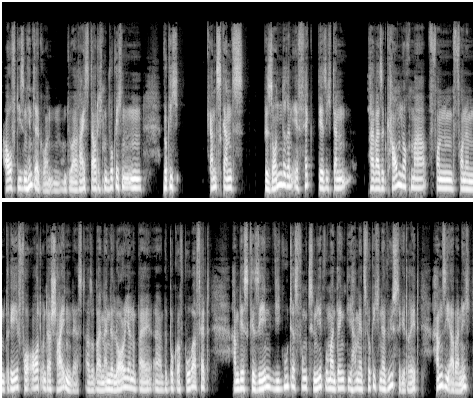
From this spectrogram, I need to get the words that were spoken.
auf diesen Hintergründen. Und du erreichst dadurch wirklich einen wirklich ganz, ganz besonderen Effekt, der sich dann teilweise kaum noch mal von, von einem Dreh vor Ort unterscheiden lässt. Also bei Mandalorian und bei uh, The Book of Boba Fett haben wir es gesehen, wie gut das funktioniert, wo man denkt, die haben jetzt wirklich in der Wüste gedreht, haben sie aber nicht.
